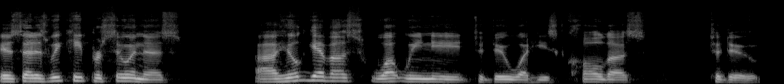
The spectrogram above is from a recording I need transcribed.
is that as we keep pursuing this, uh, He'll give us what we need to do what He's called us to do.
